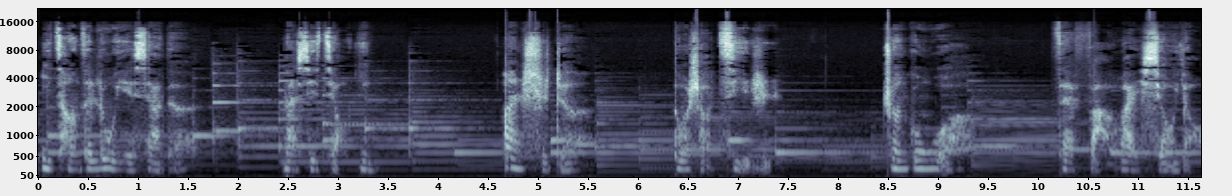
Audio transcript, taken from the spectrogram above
隐藏在落叶下的那些脚印，暗示着多少忌日，专供我在法外逍遥。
